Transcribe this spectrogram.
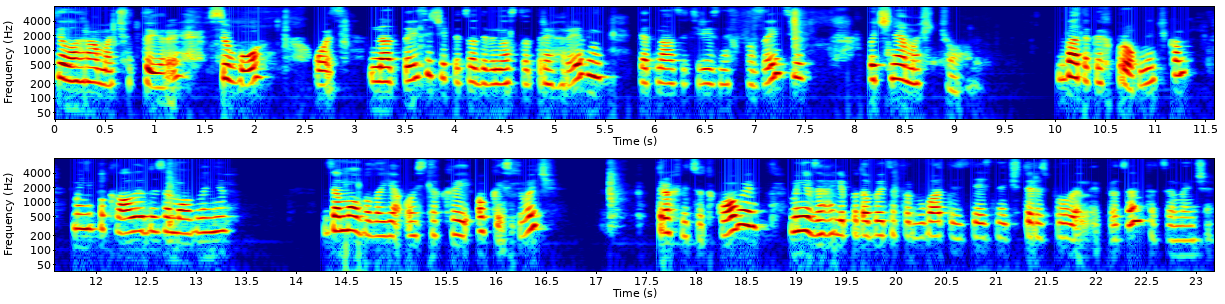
кілограма 4 всього. Ось на 1593 гривні, 15 різних позицій. Почнемо з чого? Два таких пробничка мені поклали до замовлення. Замовила я ось такий окислювач. Трьохвідсотковий. Мені взагалі подобається фарбуватись десь на 4,5%, це менше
